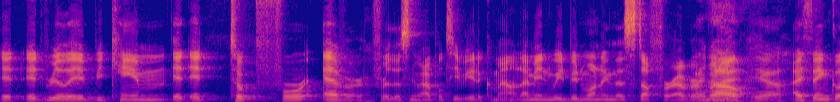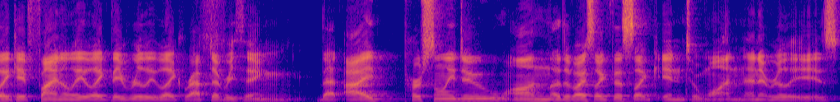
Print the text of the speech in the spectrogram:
it it really became it, it took forever for this new Apple TV to come out. I mean, we'd been wanting this stuff forever. I but know. yeah. I think like it finally like they really like wrapped everything that I personally do on a device like this like into one, and it really is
